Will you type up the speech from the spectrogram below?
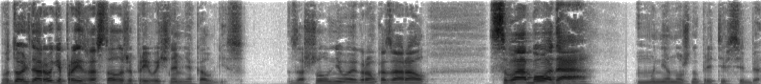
Вдоль дороги произрастал уже привычный мне колгиз. Зашел в него и громко заорал «Свобода!» Мне нужно прийти в себя.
